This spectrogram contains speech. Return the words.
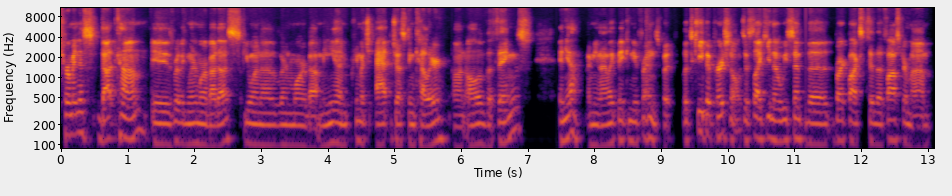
terminus.com is where they can learn more about us. If you want to learn more about me, I'm pretty much at Justin Keller on all of the things. And yeah, I mean, I like making new friends, but let's keep it personal. Just like, you know, we sent the BarkBox to the foster mom.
